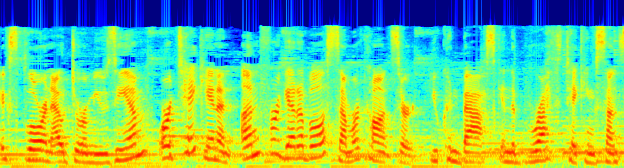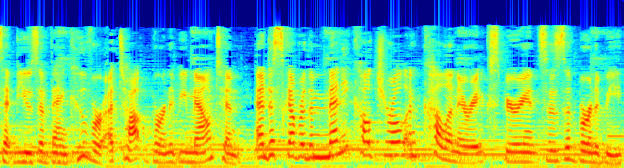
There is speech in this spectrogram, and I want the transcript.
explore an outdoor museum, or take in an unforgettable summer concert. You can bask in the breathtaking sunset views of Vancouver atop Burnaby Mountain and discover the many cultural and culinary experiences of Burnaby.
